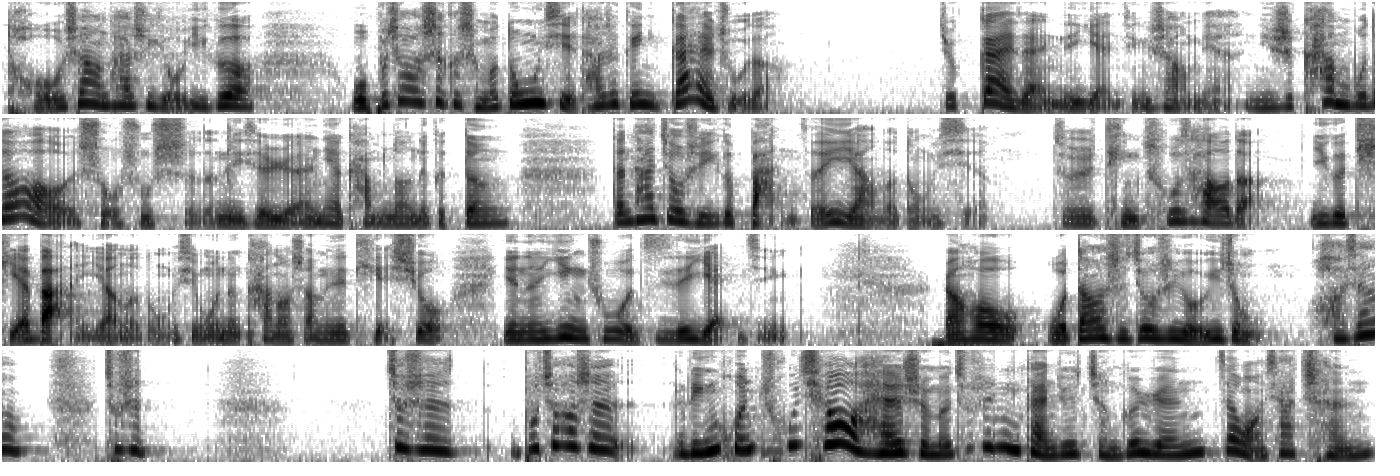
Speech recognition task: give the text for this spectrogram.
头上它是有一个我不知道是个什么东西，它是给你盖住的，就盖在你的眼睛上面，你是看不到手术室的那些人，你也看不到那个灯，但它就是一个板子一样的东西，就是挺粗糙的一个铁板一样的东西，我能看到上面的铁锈，也能映出我自己的眼睛。然后我当时就是有一种好像就是就是不知道是灵魂出窍还是什么，就是你感觉整个人在往下沉，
